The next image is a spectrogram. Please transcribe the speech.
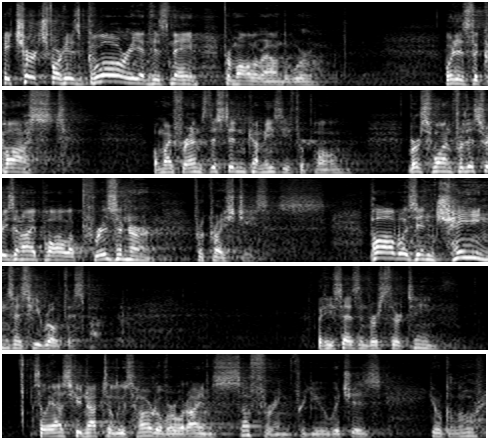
a church for his glory and his name from all around the world. What is the cost? Well, my friends, this didn't come easy for Paul. Verse 1 For this reason, I, Paul, a prisoner for Christ Jesus. Paul was in chains as he wrote this book. But he says in verse 13, So I ask you not to lose heart over what I am suffering for you, which is your glory.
